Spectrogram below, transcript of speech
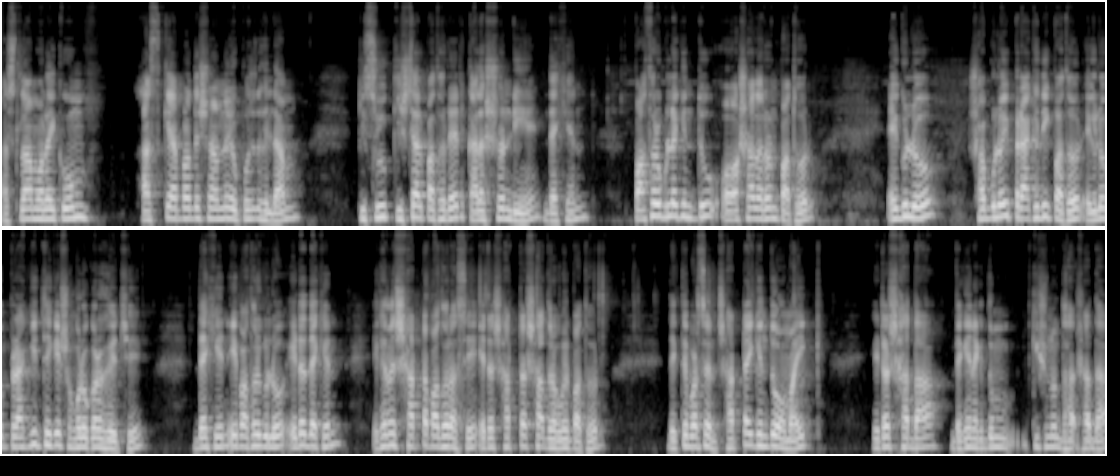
আসসালামু আলাইকুম। আজকে আপনাদের সামনে উপস্থিত হইলাম কিছু ক্রিস্টাল পাথরের কালেকশন নিয়ে। দেখেন, পাথরগুলো কিন্তু অসাধারণ পাথর। এগুলো সবগুলোই প্রাকৃতিক পাথর। এগুলো প্রাকৃতিক থেকে সংগ্রহ করা হয়েছে। দেখেন, এই পাথরগুলো, এটা দেখেন, এখানে সাতটা পাথর আছে। এটা সাতটা সাত রকমের পাথর। দেখতে পাচ্ছেন, সাতটাই কিন্তু অমাইক এটা সাদা, দেখেন একদম কি সুন্দর সাদা।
